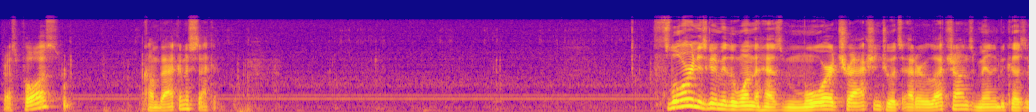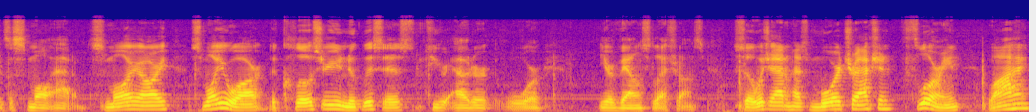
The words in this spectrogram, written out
Press pause. Come back in a second. Fluorine is going to be the one that has more attraction to its outer electrons, mainly because it's a small atom. The smaller you are, smaller you are, the closer your nucleus is to your outer or your valence electrons. So which atom has more attraction? Fluorine. Why?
